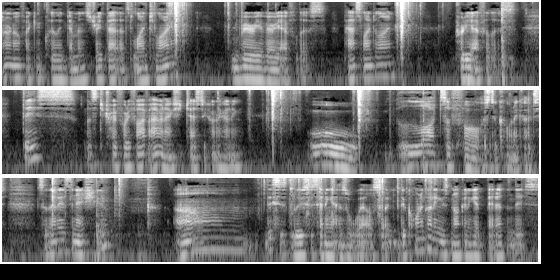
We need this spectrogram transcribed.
I don't know if I can clearly demonstrate that. That's line to line. Very, very effortless. Past line to line, pretty effortless. This, let's try 45. I haven't actually tested corner cutting. Ooh, lots of force to corner cut. So that is an issue. Um, this is the loosest setting as well. So the corner cutting is not going to get better than this.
